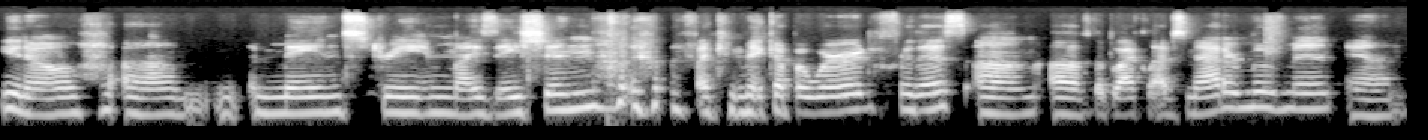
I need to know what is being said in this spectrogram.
you know, um, mainstreamization, if I can make up a word for this, um, of the Black Lives Matter movement. And,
